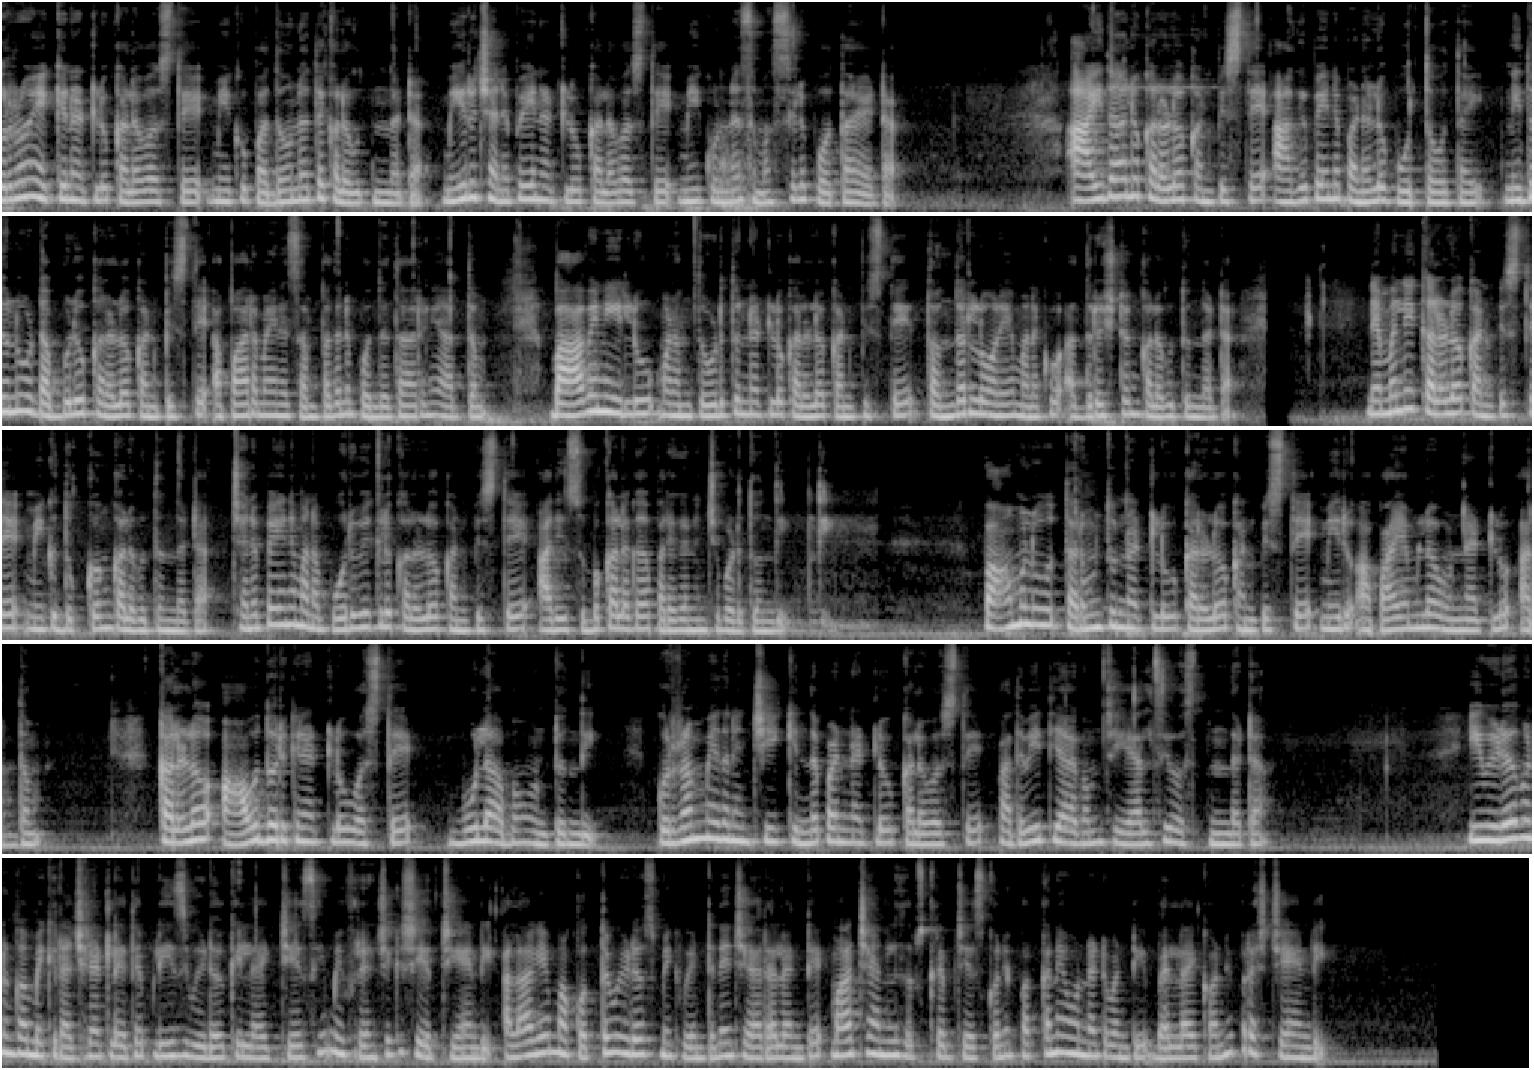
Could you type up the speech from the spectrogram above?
గుర్రం ఎక్కినట్లు కలవస్తే మీకు పదోన్నతి కలుగుతుందట. మీరు చనిపోయినట్లు కలవస్తే మీకున్న సమస్యలు పోతాయట. ఆయుధాలు కలలో కనిపిస్తే ఆగిపోయిన పనులు పూర్తవుతాయి. నిధులు డబ్బులు కలలో కనిపిస్తే అపారమైన సంపదను పొందుతారని అర్థం. బావి నీళ్ళు మనం తోడుతున్నట్లు కలలో కనిపిస్తే తొందరలోనే మనకు అదృష్టం కలుగుతుందట. నెమలి కలలో కనిపిస్తే మీకు దుఃఖం కలుగుతుందట. చనిపోయిన మన పూర్వీకులు కలలో కనిపిస్తే అది శుభకళగా పరిగణించబడుతుంది. పాములు తరుముతున్నట్లు కలలో కనిపిస్తే మీరు అపాయంలో ఉన్నట్లు అర్థం. కలలో ఆవు దొరికినట్లు వస్తే భూలాభం ఉంటుంది. గుర్రం మీద నుంచి కింద పడినట్లు కలవస్తే పదవీ త్యాగం చేయాల్సి వస్తుందట. ఈ వీడియో కనుక మీకు నచ్చినట్లయితే ప్లీజ్ వీడియోకి లైక్ చేసి మీ ఫ్రెండ్స్కి షేర్ చేయండి. అలాగే మా కొత్త వీడియోస్ మీకు వెంటనే చేరాలంటే మా ఛానల్ సబ్స్క్రైబ్ చేసుకొని పక్కనే ఉన్నటువంటి బెల్ ఐకాన్ని ప్రెస్ చేయండి.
